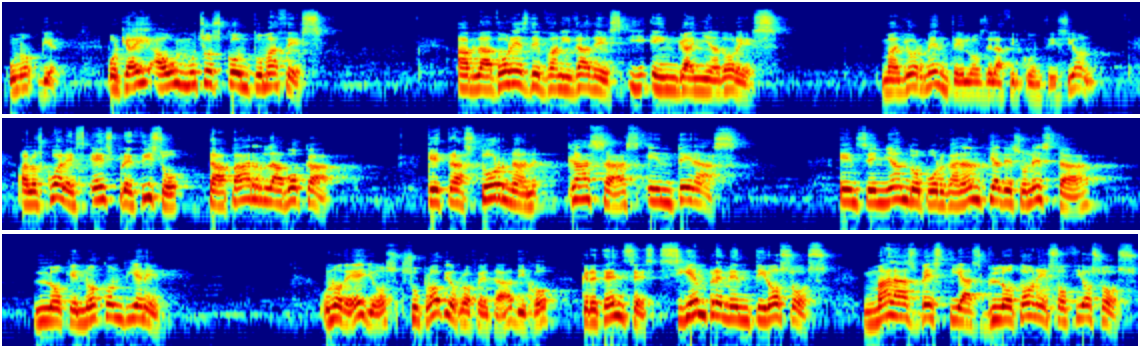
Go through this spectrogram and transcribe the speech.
1, 10. Porque hay aún muchos contumaces habladores de vanidades y engañadores, mayormente los de la circuncisión, a los cuales es preciso tapar la boca, que trastornan casas enteras, enseñando por ganancia deshonesta lo que no conviene. Uno de ellos, su propio profeta, dijo, cretenses, siempre mentirosos, malas bestias, glotones ociosos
